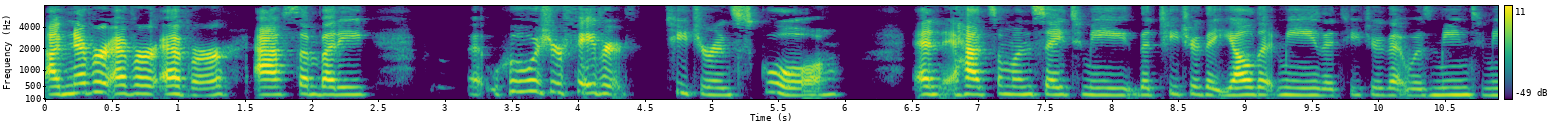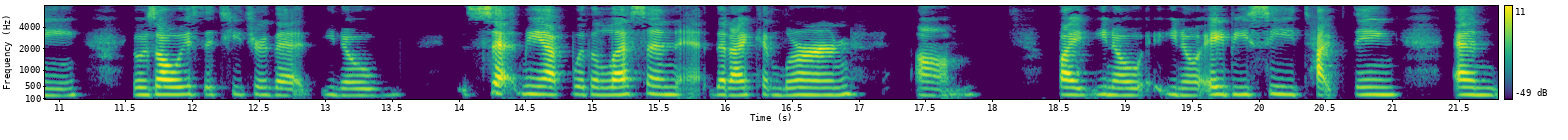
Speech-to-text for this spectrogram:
I've never ever ever asked somebody who was your favorite teacher in school and had someone say to me the teacher that yelled at me, the teacher that was mean to me. It was always the teacher that, you know, set me up with a lesson that I could learn um, by, you know, you know, ABC type thing and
